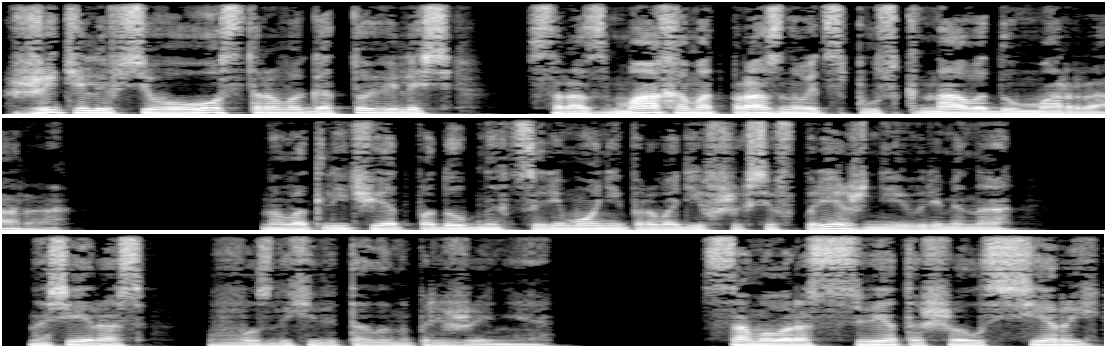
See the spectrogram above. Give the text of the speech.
жители всего острова готовились с размахом отпраздновать спуск на воду Марара. Но в отличие от подобных церемоний, проводившихся в прежние времена, на сей раз в воздухе витало напряжение. С самого рассвета шел серый,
